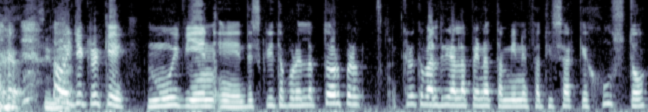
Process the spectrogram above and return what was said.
no, yo creo que muy bien eh, descrito por el doctor, pero creo que valdría la pena también enfatizar que justo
